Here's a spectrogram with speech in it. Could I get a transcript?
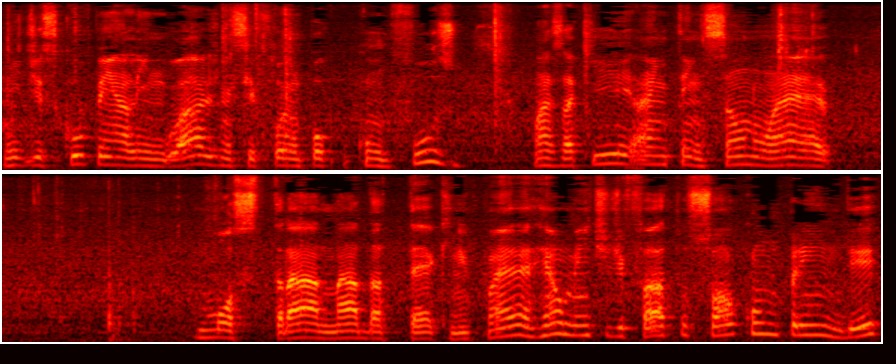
Me desculpem a linguagem se for um pouco confuso, mas aqui a intenção não é mostrar nada técnico, é realmente de fato só compreender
